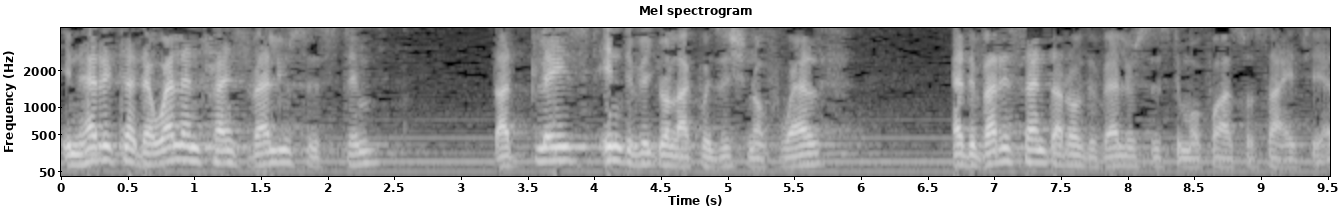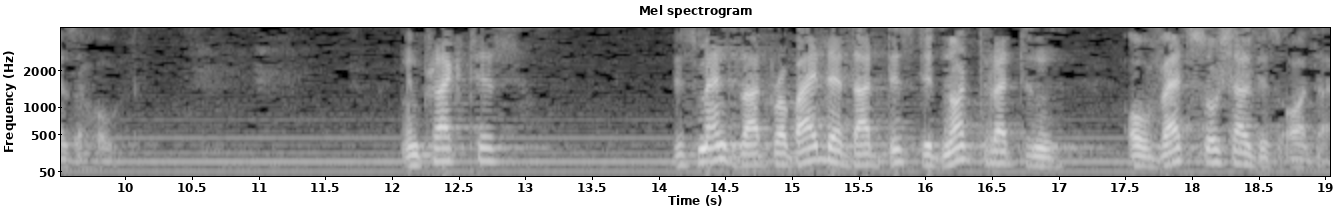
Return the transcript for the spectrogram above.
inherited a well entrenched value system that placed individual acquisition of wealth at the very center of the value system of our society as a whole. In practice, this meant that provided that this did not threaten overt social disorder,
